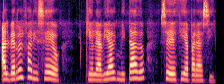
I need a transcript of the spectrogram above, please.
Al verlo el fariseo que le había invitado, se decía para sí,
